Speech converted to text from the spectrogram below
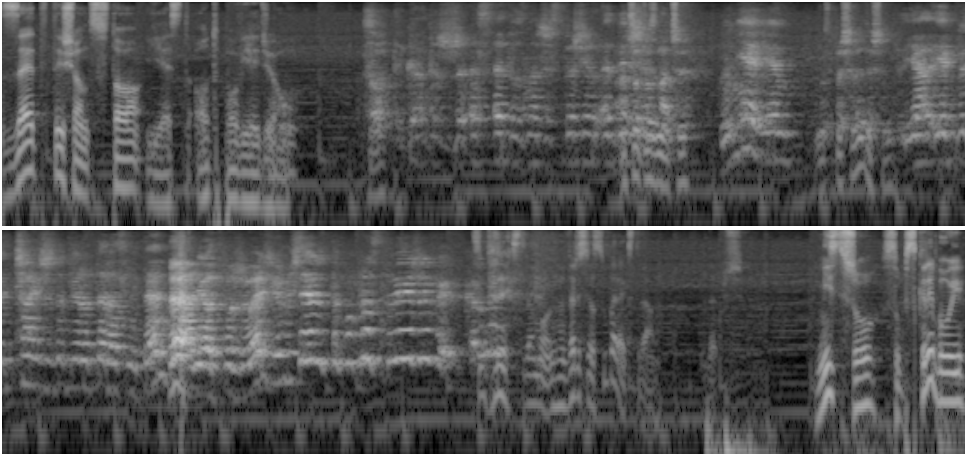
Z1100 jest odpowiedzią. Co ty gadasz, że SE to znaczy Special Edition? A co to znaczy? No nie wiem. No Special Edition. Ja jakby czaj, że dopiero teraz mi ten pytanie otworzyłeś i myślałem, że to po prostu wiesz. Super ekstra, wersja super ekstra. Dobrze. Mistrzu, subskrybuj.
